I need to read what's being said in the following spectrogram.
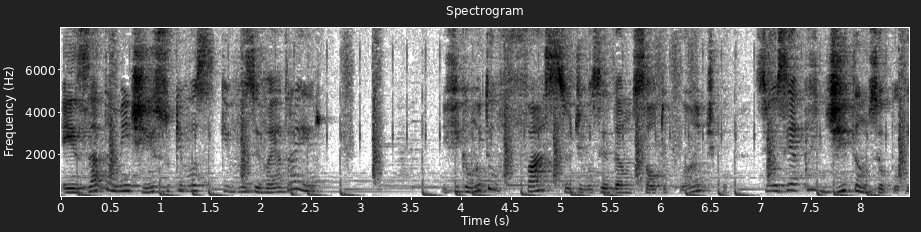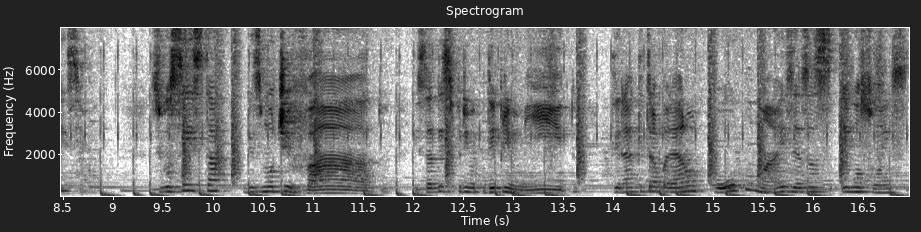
é exatamente isso que você, que você vai atrair. E fica muito fácil de você dar um salto quântico se você acredita no seu potencial. Se você está desmotivado, está deprimido, terá que trabalhar um pouco mais essas emoções.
